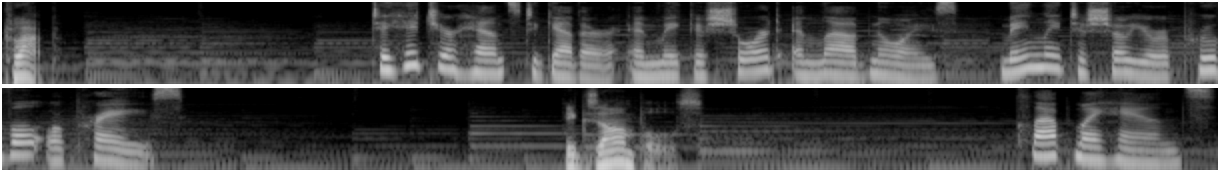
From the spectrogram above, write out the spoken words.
Clap To hit your hands together and make a short and loud noise, mainly to show your approval or praise. Examples Clap my hands.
